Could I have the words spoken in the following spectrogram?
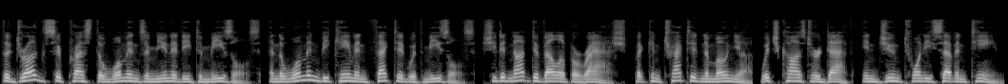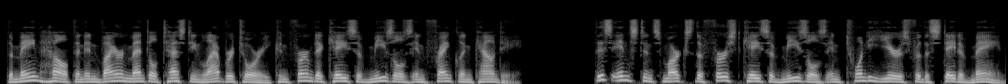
The drug suppressed the woman's immunity to measles, and the woman became infected with measles. She did not develop a rash, but contracted pneumonia, which caused her death. In June 2017, the Maine Health and Environmental Testing Laboratory confirmed a case of measles in Franklin County. This instance marks the first case of measles in 20 years for the state of Maine.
